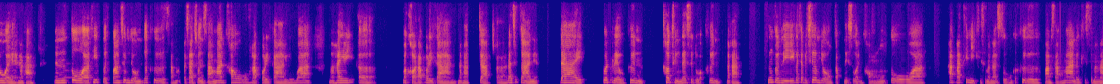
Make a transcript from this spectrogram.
ด้วยนะคะ นั้นตัวที่เปิดกว้างเชื่อมโยงก็คือประชาชนสามารถเข้ารับบริการหรือว่ามาให้เอ่อมาขอรับบริการนะคะจากราชการเนี่ยได้รวดเร็วขึ้น เข้าถึงได้สะดวกขึ้นนะคะ ซึ่งตัวนี้ก็จะไปเชื่อมโยงกับในส่วนของตัวภาครัฐที่มีขีดสมรรถนะสูงก็คือความสามารถหรือขีดสมรรถนะ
